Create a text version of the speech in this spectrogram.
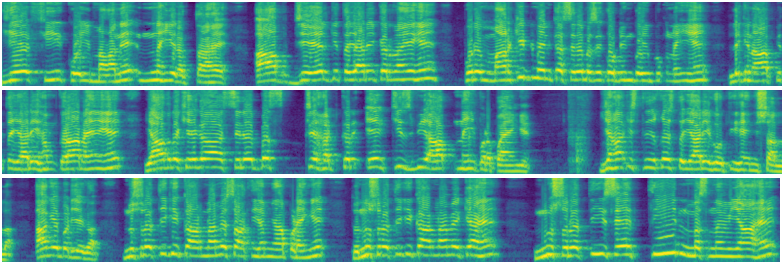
ये फ़ी कोई माने नहीं रखता है। आप जेएल की तैयारी कर रहे हैं, पूरे मार्केट में इनका सिलेबस अकॉर्डिंग कोई बुक नहीं है, लेकिन आपकी तैयारी हम करा रहे हैं। याद रखिएगा सिलेबस से हटकर एक चीज़ भी आप नहीं पढ़ पाएँगे। यहाँ इस तरीके से तैयारी होती है इनशाला आगे बढ़िएगा। नुसरती के कारनामे साथ हम यहाँ पढ़ेंगे। तो नुसरती के कारनामे क्या है? नुसरती से तीन मसनवियाँ हैं,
